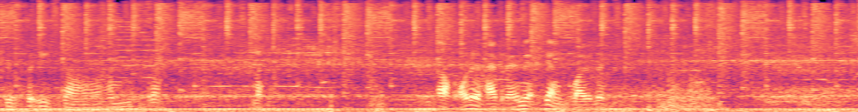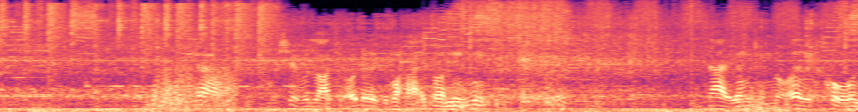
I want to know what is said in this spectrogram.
เดินไปอีกสามครับ อ้าวเขาเดินหายไปไหนเนี่ยย่างไวเลยยาไม่ใช่เวลาที่เอาเดินจะมาหายตอนนี้ ได้ยังไม่ถึงร้อยเลยคน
